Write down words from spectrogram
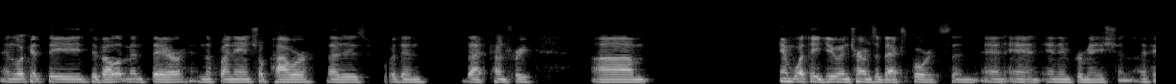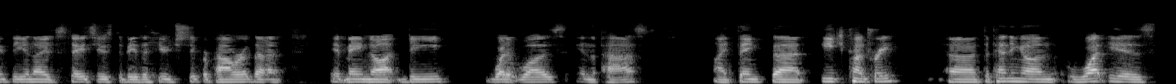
and look at the development there and the financial power that is within that country. Um, and what they do in terms of exports and, and, and, and information. I think the United States used to be the huge superpower that it may not be what it was in the past. I think that each country, uh, depending on what is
